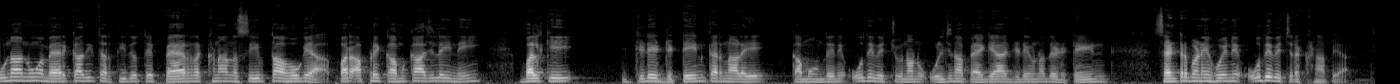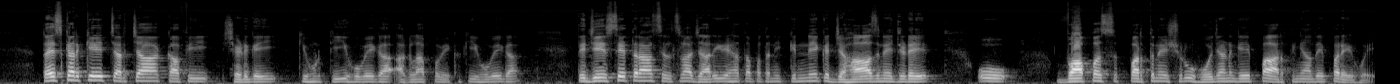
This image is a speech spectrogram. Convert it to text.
ਉਹਨਾਂ ਨੂੰ ਅਮਰੀਕਾ ਦੀ ਧਰਤੀ ਦੇ ਉੱਤੇ ਪੈਰ ਰੱਖਣਾ ਨਸੀਬ ਤਾਂ ਹੋ ਗਿਆ, ਪਰ ਆਪਣੇ ਕੰਮਕਾਜ ਲਈ ਨਹੀਂ, ਬਲਕਿ ਜਿਹੜੇ ਡਿਟੇਨ ਕਰਨ ਵਾਲੇ ਕੰਮ ਹੁੰਦੇ ਨੇ, ਉਹਦੇ ਵਿੱਚ ਉਹਨਾਂ ਨੂੰ ਉਲਝਣਾ ਪੈ ਗਿਆ, ਜਿਹੜੇ ਉਹਨਾਂ ਦੇ ਡਿਟੇਨ ਸੈਂਟਰ ਬਣੇ ਹੋਏ ਨੇ, ਉਹਦੇ ਵਿੱਚ ਰੱਖਣਾ ਪਿਆ। ਤਾਂ ਇਸ ਕਰਕੇ ਚਰਚਾ ਕਾਫੀ ਛਿੜ ਗਈ ਕਿ ਹੁਣ ਕੀ ਹੋਵੇਗਾ, ਅਗਲਾ ਭਵਿੱਖ ਕੀ ਹੋਵੇਗਾ। ਤੇ ਜੇ ਇਸੇ ਤਰ੍ਹਾਂ ਸਿਲਸਿਲਾ ਜਾਰੀ ਰਿਹਾ ਤਾਂ ਪਤਾ ਨਹੀਂ ਕਿੰਨੇ ਕੁ ਜਹਾਜ਼ ਨੇ ਜਿਹੜੇ ਉਹ ਵਾਪਸ ਪਰਤਨੇ ਸ਼ੁਰੂ ਹੋ ਜਾਣਗੇ, ਭਾਰਤੀਆਂ ਦੇ ਭਰੇ ਹੋਏ।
